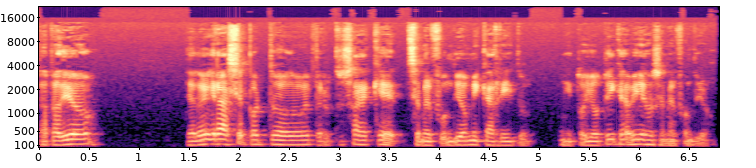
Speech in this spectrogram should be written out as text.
Papá Dios, te doy gracias por todo, pero tú sabes que se me fundió mi carrito, mi Toyotica viejo se me fundió.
